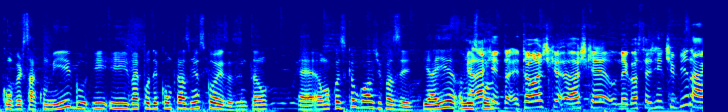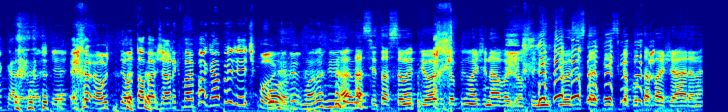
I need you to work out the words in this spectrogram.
conversar comigo e, e vai poder comprar as minhas coisas. Então, é, é uma coisa que eu gosto de fazer. E aí a minha Caraca, esposa... então, então eu acho que, eu acho que é, o negócio é a gente virar, cara. Eu acho que é, é, o, é o Tabajara que vai pagar pra gente, pô. pô maravilha, a, né? A situação é pior do que eu imaginava, João. Você mentiu as estatísticas pro Tabajara, né?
